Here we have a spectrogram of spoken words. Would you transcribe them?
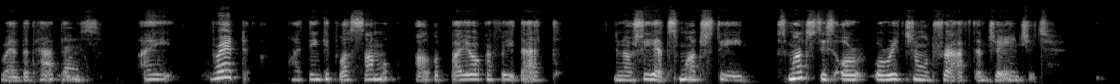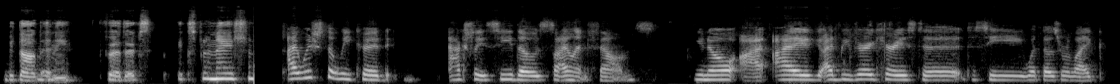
when that happens. I read, I think it was some Alcott biography that you know she had smudged the smudged this or, original draft and changed it without mm-hmm. any further ex- explanation. I wish that we could actually see those silent films. You know, I, I I'd be very curious to to see what those were like.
